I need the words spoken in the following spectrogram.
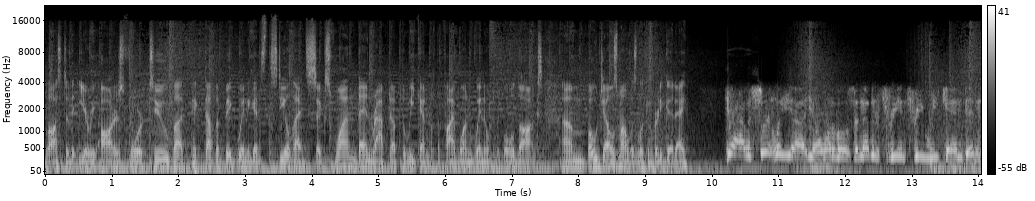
Lost to the Erie Otters 4 2, but picked up a big win against the Steelheads 6 1, then wrapped up the weekend with a 5 1 win over the Bulldogs. Um, Beau Jelsma was looking pretty good, eh? Yeah, it was certainly uh, you know one of those another three and three weekend, and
